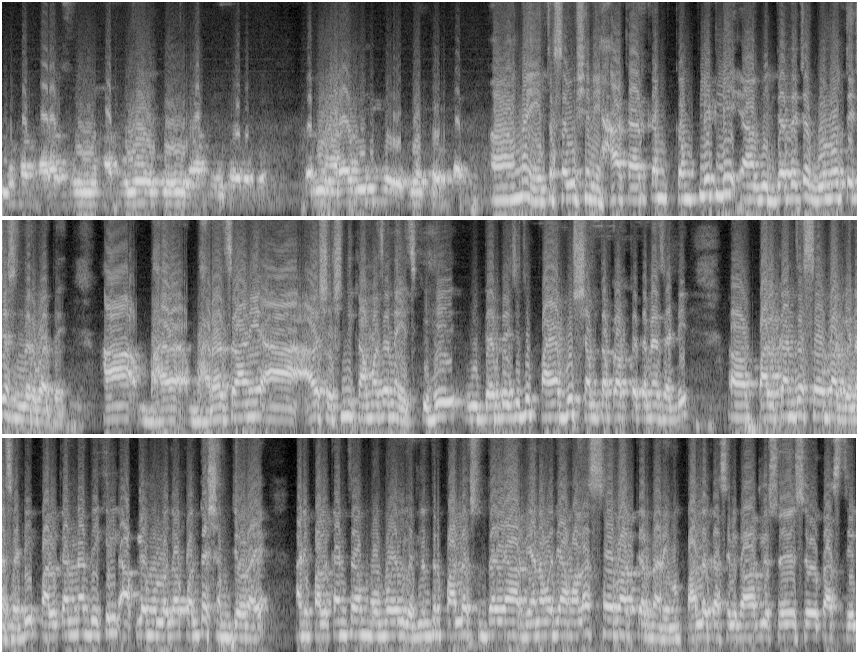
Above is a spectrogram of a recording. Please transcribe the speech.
मोठा भार असून एक नवीन त्यांच्यावर होतो तर नाराजी व्यक्त होत नाही तसा विषय नाही. हा कार्यक्रम कम्प्लिटली विद्यार्थ्याच्या गुणवत्तेच्या संदर्भात आहे. हा भा- भाराचा आणि अ, अशैक्षणिक कामाचा नाहीच की हे विद्यार्थ्याची जो पायाभूत क्षमता प्राप्त करण्यासाठी पालकांचा सहभाग घेण्यासाठी पालकांना देखील आपल्या मुलगा कोणत्या क्षमतेवर आहे आणि पालकांचा मोबाईल घेतल्यानंतर पालक सुद्धा या अभियानामध्ये आम्हाला सहभाग करणार. आहे मग पालक असेल गावातले स्वयंसेवक असतील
